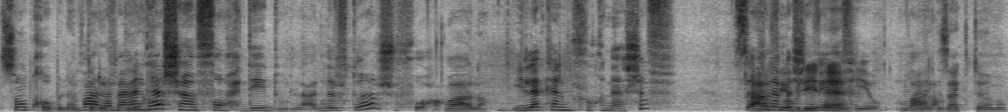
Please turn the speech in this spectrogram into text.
sans problème voilà ما عندهاش un fond حديد ولا نرفدوها نشوفوها voilà الا كان الفوق ناشف سهله عارفي باش بلي نفيريفيو آه voilà exactement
